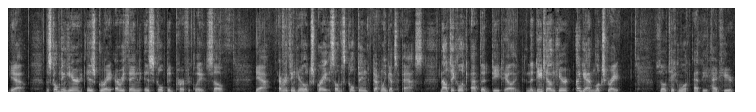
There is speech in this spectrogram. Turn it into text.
yeah. The sculpting here is great. Everything is sculpted perfectly. So, yeah, everything here looks great, so the sculpting definitely gets a pass. Now take a look at the detailing. And the detailing here, again, looks great. So taking a look at the head here,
